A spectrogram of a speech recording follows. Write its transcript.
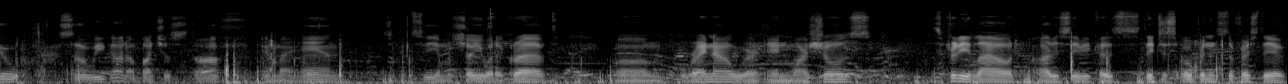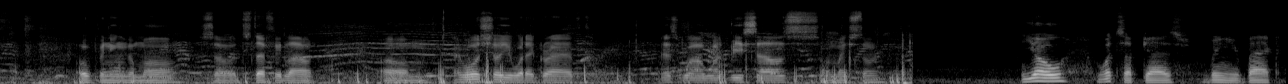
Yo, so we got a bunch of stuff in my hand. As you can see, I'm gonna show you what I grabbed. Um, right now we're in Marshalls. It's pretty loud, obviously, because they just opened. It's the first day of opening the mall, so it's definitely loud. Um, I will show you what I grabbed, as well what resells on my store. Yo, what's up, guys? Bringing you back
